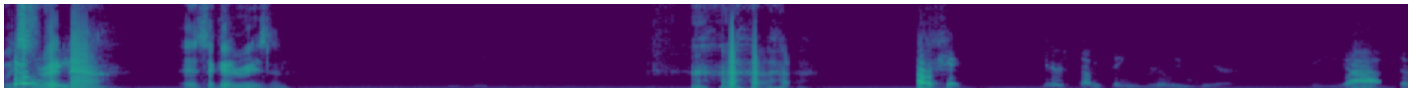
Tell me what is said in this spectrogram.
which No is right reason. now. It's a good reason. Okay, here's something really weird. The uh, the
